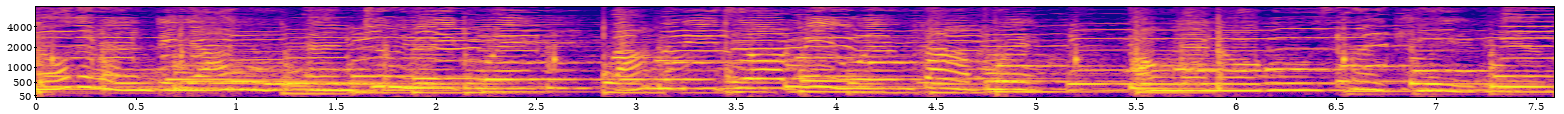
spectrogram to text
လောကရန်တရားကိုအန်တူရွယ်သာမဏေကျော်ပြီးဝင်သားပွဲအောင်လည်းတော့ကိုစိုက်ခဲ့ပြန်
